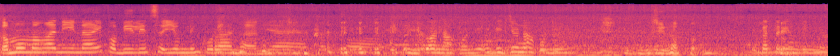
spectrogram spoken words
Kamu mga ninay, pabilit sa iyong lingkuranan. Yes. Ko na ako ni. I-video na ako ni. Video na ko. Ika-trending na.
